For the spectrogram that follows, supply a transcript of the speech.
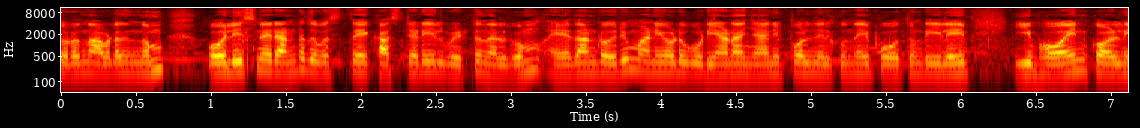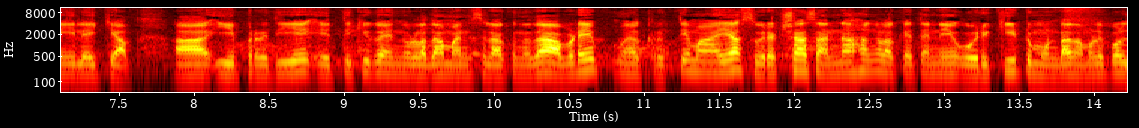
തുടർന്ന് അവിടെ നിന്നും പോലീസിനെ രണ്ട് ദിവസത്തെ കസ്റ്റഡിയിൽ വിട്ടു നൽകും. ഏതാണ്ട് ഒരു മണിയോട് കൂടിയാണ് ഞാനിപ്പോൾ നിൽക്കുന്ന ഈ പോത്തുണ്ടിയിലെയും ഈ ഭോയൻ കോളനിയിലേക്ക് ഈ പ്രതിയെ എത്തിക്കുക എന്നുള്ളത് മനസ്സിലാക്കുന്നത്. അവിടെ കൃത്യമായ സുരക്ഷാ സന്നാഹങ്ങളൊക്കെ തന്നെ ഒരുക്കിയിട്ടുമുണ്ട്. നമ്മളിപ്പോൾ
